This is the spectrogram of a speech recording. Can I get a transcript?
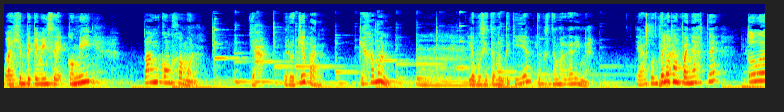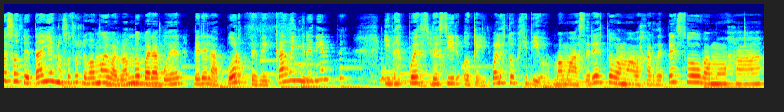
Hay gente que me dice, comí pan con jamón. Ya, ¿pero qué pan? ¿Qué jamón? Mm. ¿Le pusiste mantequilla? ¿Le pusiste margarina? ¿Ya? ¿Con qué lo acompañaste? Todos esos detalles nosotros los vamos evaluando Mm. para poder ver el aporte de cada ingrediente y después decir, ok, ¿cuál es tu objetivo? Vamos a hacer esto, vamos a bajar de peso, vamos a,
